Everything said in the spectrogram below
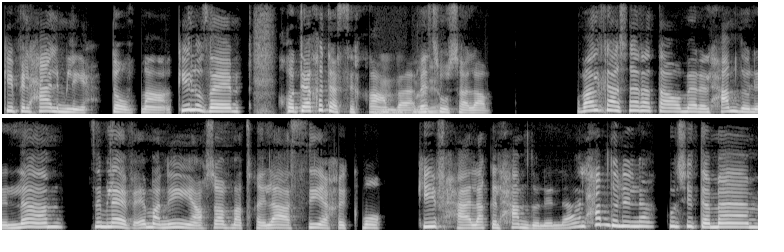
כיף אל-חאל מליח. טוב מה כאילו זה חותך את השיחה mm, באיזשהו שלב. אבל כאשר אתה אומר אלחמדוללה שים לב אם אני עכשיו מתחילה שיח כמו כיף חלק אלחמדוללה אלחמדוללה כל שי תמם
